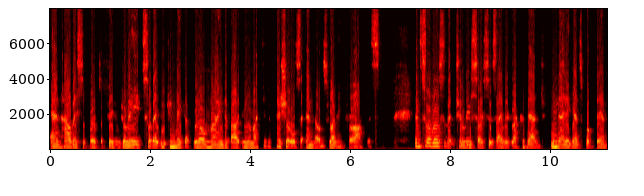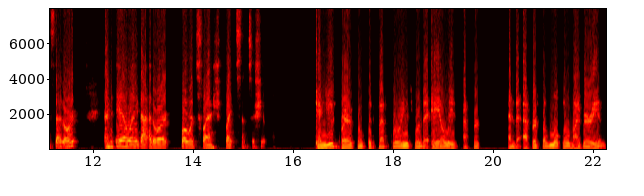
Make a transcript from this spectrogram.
and how they support the freedom to read so that you can make up your own mind about your elected officials and those running for office. And so those are the two resources I would recommend, uniteagainstbookbans.org and ala.org forward slash fight censorship. Can you share some success stories where the ALA's efforts and the efforts of local librarians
